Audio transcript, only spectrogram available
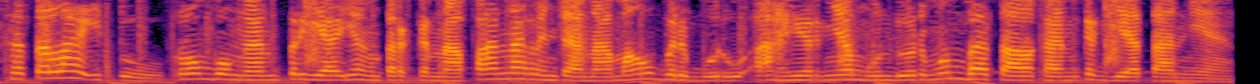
Setelah itu, rombongan pria yang terkena panah rencana mau berburu akhirnya mundur membatalkan kegiatannya.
